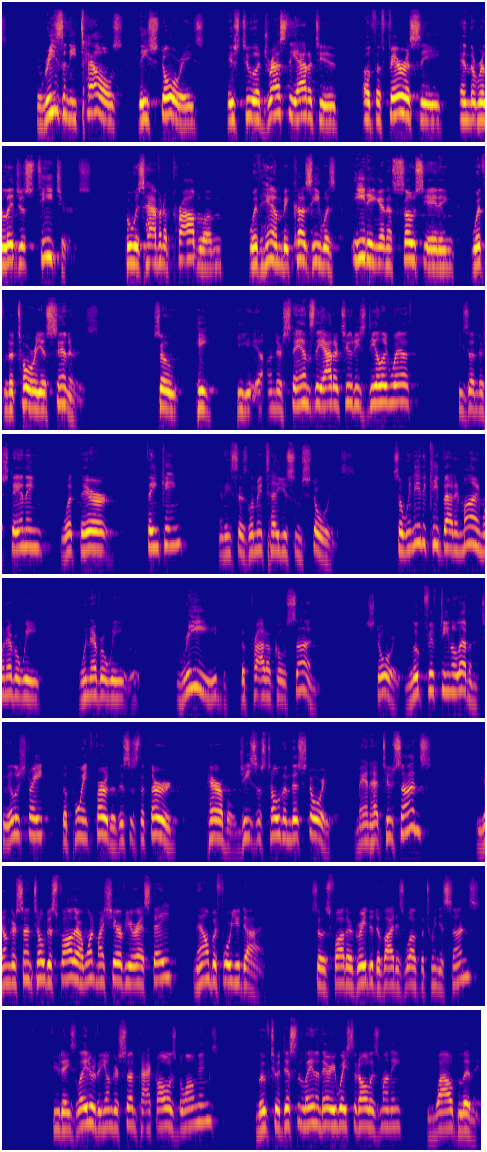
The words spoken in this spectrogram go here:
the reason he tells these stories is to address the attitude of the Pharisee and the religious teachers who was having a problem with him because he was eating and associating with notorious sinners. So he, he understands the attitude he's dealing with. He's understanding what they're thinking. And he says, let me tell you some stories. So we need to keep that in mind whenever we, whenever we read the prodigal son story. Luke 15, 11, to illustrate the point further. This is the third parable. Jesus told them this story. A man had two sons. The younger son told his father, I want my share of your estate now before you die. So his father agreed to divide his wealth between his sons. A few days later, the younger son packed all his belongings, moved to a distant land, and there he wasted all his money in wild living.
